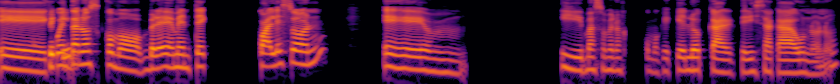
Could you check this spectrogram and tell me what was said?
Eh, cuéntanos como brevemente cuáles son em, y más o menos como que qué lo caracteriza a cada uno, ¿no?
